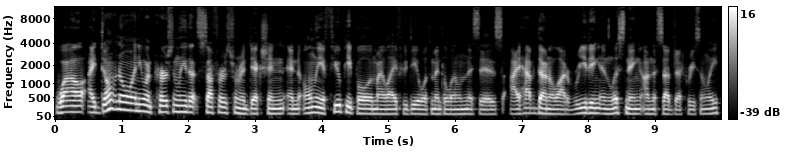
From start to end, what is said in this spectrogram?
While I don't know anyone personally that suffers from addiction and only a few people in my life who deal with mental illnesses, I have done a lot of reading and listening on the subject recently.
